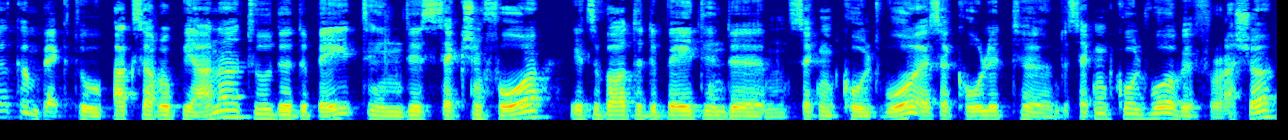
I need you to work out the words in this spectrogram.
Welcome back to Pax Europiana, to the debate in this section 4. It's about the debate in the Second Cold War, as I call it, uh, the Second Cold War with Russia.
